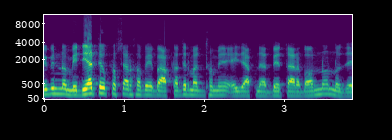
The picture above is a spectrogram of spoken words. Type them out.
বিভিন্ন মিডিয়াতেও প্রচার হবে বা আপনাদের মাধ্যমে এই যে আপনার বেতার বা অন্যান্য যে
